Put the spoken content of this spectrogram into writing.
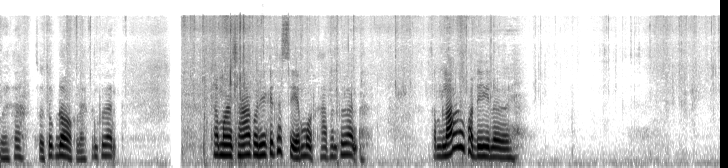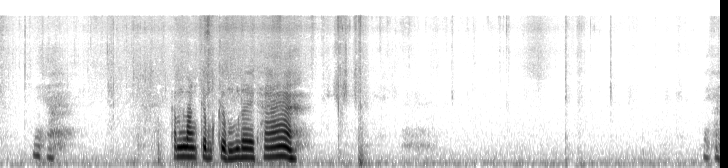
วยค่ะ สวยทุกดอกเลยเพื่อนๆ ถ้ามาช้ากว่านี้ก็จะเสียหมดค่ะเพื่อนๆกำลังพอดีเลย นี่ค่ะกำลังกึ่มๆเลยค่ะนี่ค่ะ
